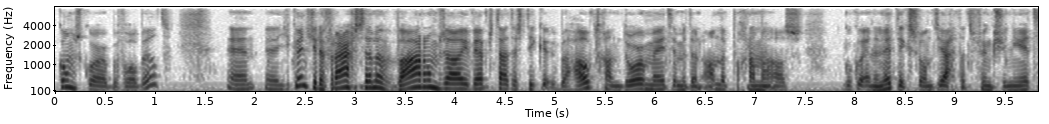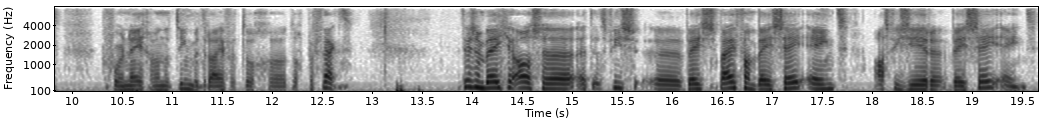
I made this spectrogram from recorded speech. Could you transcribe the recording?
Comscore bijvoorbeeld. En je kunt je de vraag stellen: waarom zou je webstatistieken überhaupt gaan doormeten met een ander programma als Google Analytics? Want ja, dat functioneert voor 9 van de 10 bedrijven toch, toch perfect. Is een beetje als uh, het advies uh, wij van WC Eend adviseren WC Eend.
